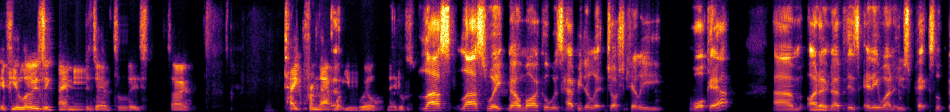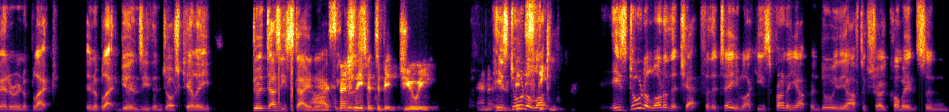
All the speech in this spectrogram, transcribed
If you lose a game, you deserve to lose. So take from that what you will, Needles. Last last week, Mel Michael was happy to let Josh Kelly walk out. Um, I don't mm. know if there's anyone whose pecs look better in a black in a black Guernsey than Josh Kelly. Do, does he stay no, now? Especially if it's a bit dewy. And he's doing a lot. He's doing a lot of the chat for the team. Like he's fronting up and doing the after show comments, and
